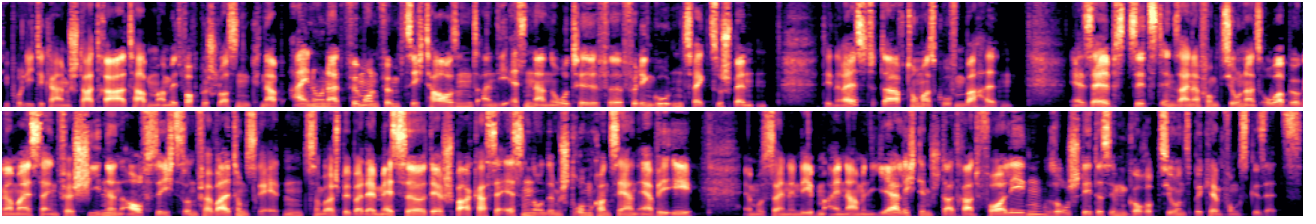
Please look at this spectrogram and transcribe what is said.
Die Politiker im Stadtrat haben am Mittwoch beschlossen, knapp 155.000 an die Essener Nothilfe für den guten Zweck zu spenden. Den Rest darf Thomas Kufen behalten. Er selbst sitzt in seiner Funktion als Oberbürgermeister in verschiedenen Aufsichts- und Verwaltungsräten, zum Beispiel bei der Messe, der Sparkasse Essen und im Stromkonzern RWE. Er muss seine Nebeneinnahmen jährlich dem Stadtrat vorlegen, so steht es im Korruptionsbekämpfungsgesetz.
